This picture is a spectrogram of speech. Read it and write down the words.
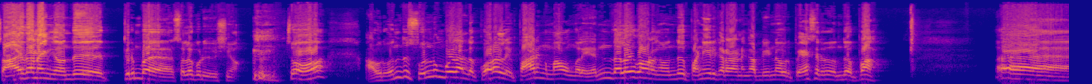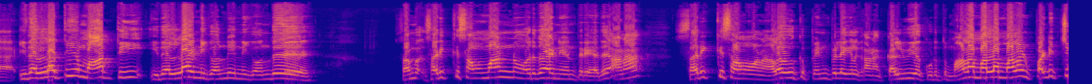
ஸோ அதுதான் நான் இங்கே வந்து திரும்ப சொல்லக்கூடிய விஷயம். ஸோ அவர் வந்து சொல்லும்போது அந்த குரல் பாருங்கம்மா உங்களை எந்த அளவுக்கு அவனுங்க வந்து பண்ணியிருக்கிறானுங்க அப்படின்னு அவர் பேசுறது வந்து அப்பா இதெல்லாத்தையும் மாற்றி இதெல்லாம் இன்னைக்கு வந்து இன்னைக்கு வந்து சம சரிக்கு சமமானு வருதா என்னன்னு தெரியாது. ஆனால் சரிக்கு சமமான அளவுக்கு பெண் பிள்ளைகளுக்கான கல்வியை கொடுத்து மல மல மலன் படித்து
